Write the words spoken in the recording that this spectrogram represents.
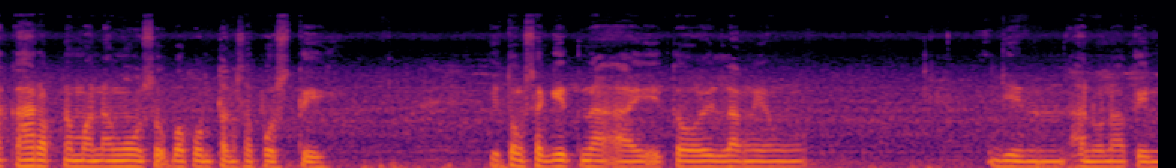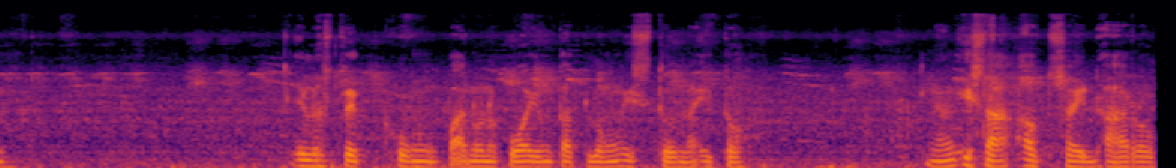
Nakaharap naman ang uso papuntang sa poste itong sa gitna ay ito lang yung din ano natin illustrate kung paano nakuha yung tatlong stone na ito ng isa outside arrow.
